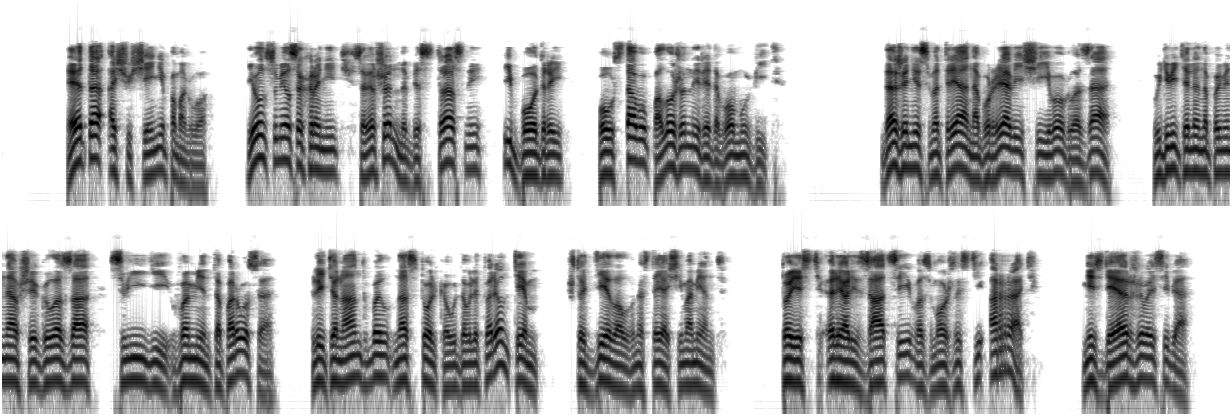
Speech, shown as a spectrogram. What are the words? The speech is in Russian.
Это ощущение помогло, и он сумел сохранить совершенно бесстрастный и бодрый, по уставу положенный рядовому вид. Даже несмотря на бурявящие его глаза, удивительно напоминавшие глаза свиньи в момент опороса, лейтенант был настолько удовлетворен тем, что делал в настоящий момент, то есть реализацией возможности орать, не сдерживая себя,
